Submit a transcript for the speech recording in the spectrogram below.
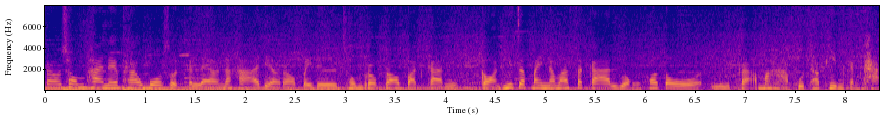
เราชมภายในพระอุโบสถกันแล้วนะคะ เดี๋ยวเราไปเดินชมรอบๆวัดกัน ก่อนที่จะไปนมัสการหลวงพ่อโต หรือพระมหาพุทธพิมพ์กันค่ะ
